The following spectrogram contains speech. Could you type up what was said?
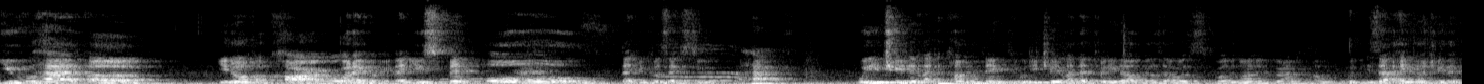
you had a, you know, a car or whatever that you spent all that you possess to have. Would you treat it like a common thing? Would you treat it like that twenty dollar bill that was rolling on the ground? Is that how you're gonna treat it?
